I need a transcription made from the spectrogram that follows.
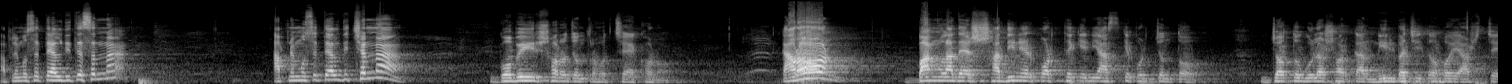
আপনি মুছে তেল দিতেছেন না? আপনি মুছে তেল দিচ্ছেন না? গভীর ষড়যন্ত্র হচ্ছে এখনও। কারণ বাংলাদেশ স্বাধীনের পর থেকে নিয়ে আজকে পর্যন্ত যতগুলা সরকার নির্বাচিত হয়ে আসছে,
